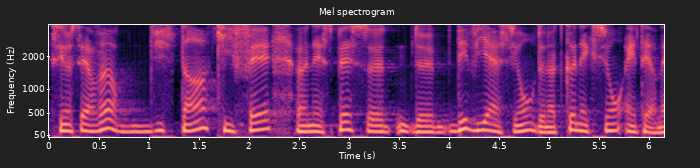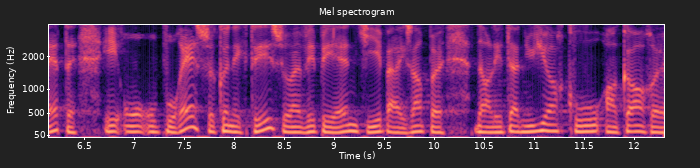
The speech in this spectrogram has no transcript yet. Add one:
c'est un serveur distant qui fait une espèce de déviation de notre connexion Internet. Et on, on pourrait se connecter sur un VPN qui est, par exemple, dans l'État de New York ou encore euh,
